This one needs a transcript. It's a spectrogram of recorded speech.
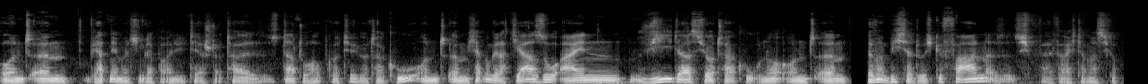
Und ähm, wir hatten ja Mönchengladbach einen Militärstadtteil, das NATO-Hauptquartier JHQ. Und ähm, ich habe mir gedacht, ja, so ein wie das JHQ. Ne? Und ähm, irgendwann bin ich da durchgefahren. Also ich war ich damals, ich glaube,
